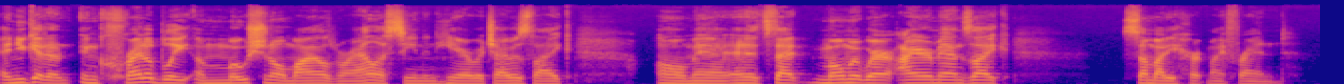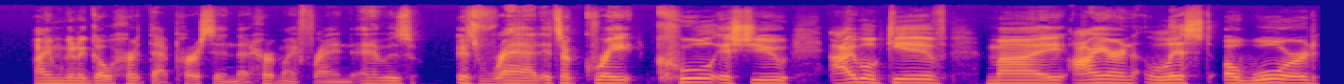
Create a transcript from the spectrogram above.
and you get an incredibly emotional Miles Morales scene in here, which I was like, oh man. And it's that moment where Iron Man's like, somebody hurt my friend. I'm to go hurt that person that hurt my friend. And it was it's rad. It's a great, cool issue. I will give my Iron List award.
